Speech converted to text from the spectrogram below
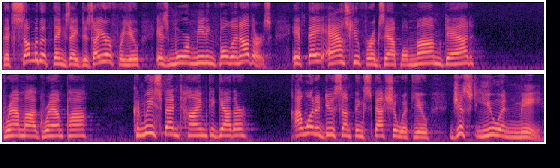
that some of the things they desire for you is more meaningful than others. If they ask you, for example, Mom, Dad, Grandma, Grandpa, can we spend time together? I want to do something special with you, just you and me.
